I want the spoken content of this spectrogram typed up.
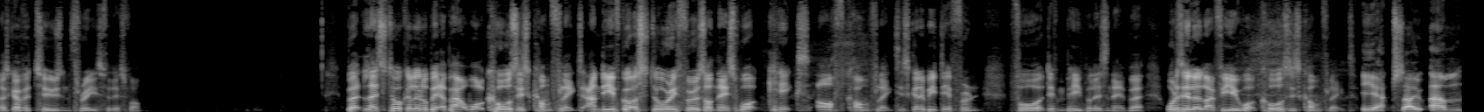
let's go for twos and threes for this one. But let's talk a little bit about what causes conflict. Andy, you've got a story for us on this. What kicks off conflict? It's going to be different for different people, isn't it? But what does it look like for you? What causes conflict? Yeah, so um,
